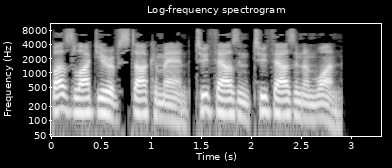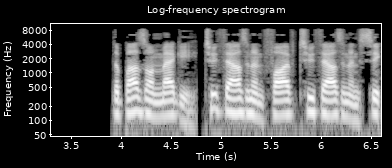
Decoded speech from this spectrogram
Buzz Lightyear of Star Command 2000-2001 The Buzz on Maggie 2005-2006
